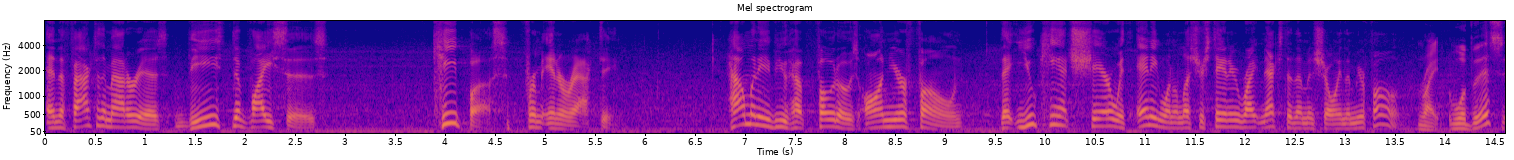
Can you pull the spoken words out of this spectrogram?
And the fact of the matter is, these devices keep us from interacting. How many of you have photos on your phone that you can't share with anyone unless you're standing right next to them and showing them your phone? Right. Well, this,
